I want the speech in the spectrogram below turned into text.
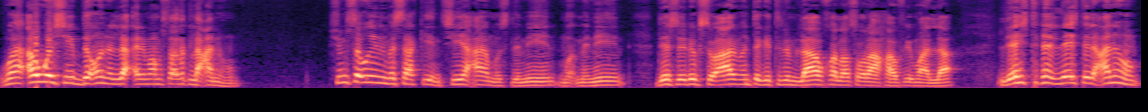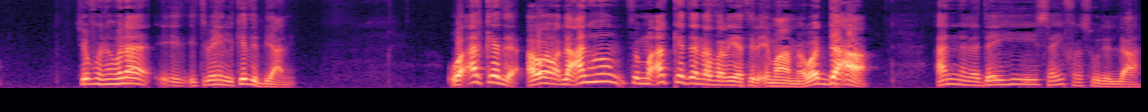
وأول شيء يبدأون لا الإمام الصادق لعنهم. شو مسوين المساكين؟ شيعة مسلمين مؤمنين. يسألوك سؤال وأنت قلت لهم لا وخلاص وراحوا في مال لا. ليش ليش تلعنهم؟ شوفوا هنا يتبين الكذب يعني. وأكد أو لعنهم ثم أكد نظرية الإمامة وادعى أن لديه سيف رسول الله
